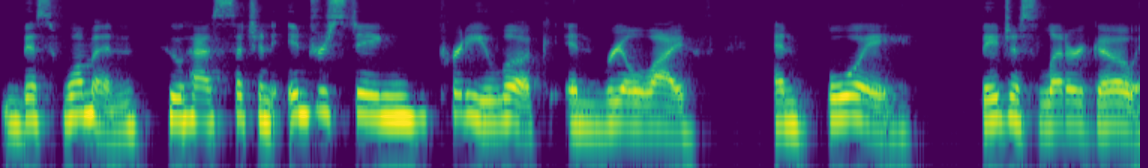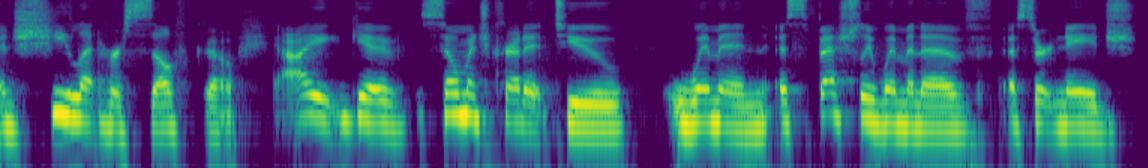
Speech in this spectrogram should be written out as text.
this woman who has such an interesting, pretty look in real life, and boy, they just let her go and she let herself go. I give so much credit to women, especially women of a certain age,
